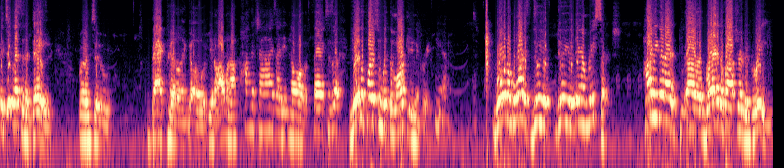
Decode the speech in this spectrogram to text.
it took less than a day for him to backpedal and go. You know, I want to apologize. I didn't know all the facts and stuff. You're the person with the marketing degree. Yeah. Rule number one is do your do your damn research. How are you gonna uh, brag about your degree,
